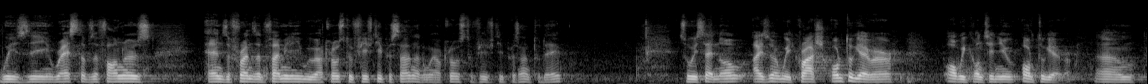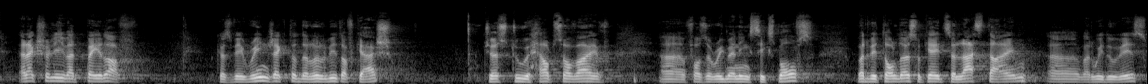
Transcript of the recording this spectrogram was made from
With the rest of the founders and the friends and family, we were close to 50%. And we are close to 50% today. So we said, no, either we crash altogether or we continue altogether. Um, and actually, that paid off because they reinjected a little bit of cash just to help survive uh, for the remaining six months. But they told us, OK, it's the last time uh, that we do this.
